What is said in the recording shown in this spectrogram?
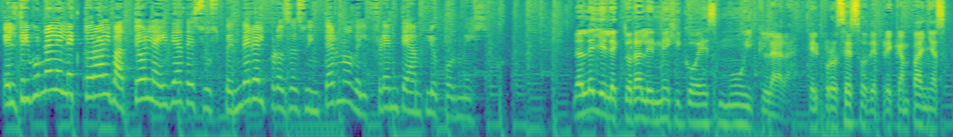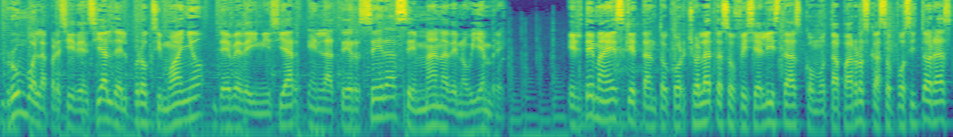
El Tribunal Electoral bateó la idea de suspender el proceso interno del Frente Amplio por México. La ley electoral en México es muy clara. El proceso de precampañas rumbo a la presidencial del próximo año debe de iniciar en la tercera semana de noviembre. El tema es que tanto corcholatas oficialistas como taparroscas opositoras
